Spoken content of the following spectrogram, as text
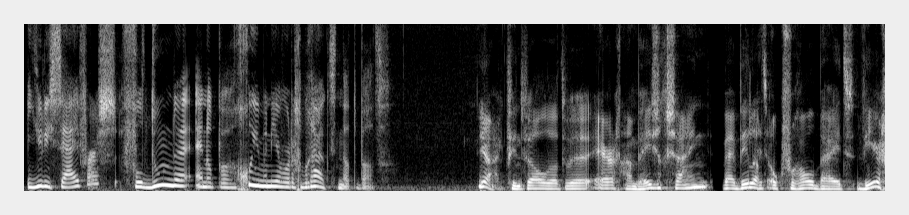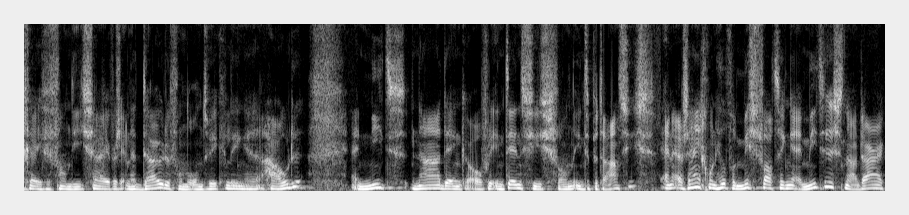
jullie cijfers voldoende en op een goede manier worden gebruikt in dat debat? Ja, ik vind wel dat we erg aanwezig zijn. Wij willen het ook vooral bij het weergeven van die cijfers en het duiden van de ontwikkelingen houden. En niet nadenken over de intenties van interpretaties. En er zijn gewoon heel veel misvattingen en mythes. Nou, daar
